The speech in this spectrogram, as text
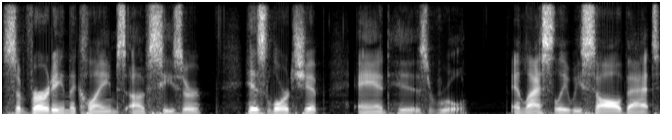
subverting the claims of Caesar, his lordship, and his rule. And lastly, we saw that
